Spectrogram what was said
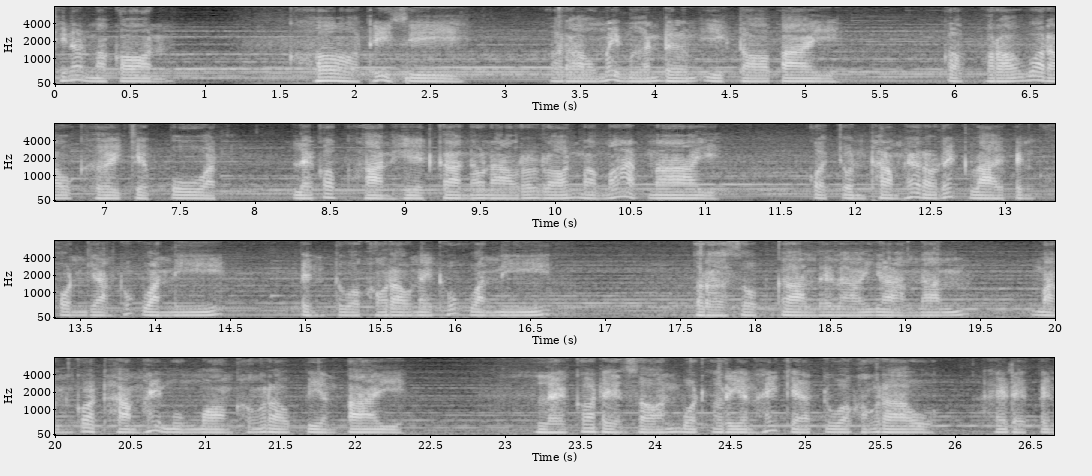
ที่นั่นมาก่อน ข้อที่สี่เราไม่เหมือนเดิมอีกต่อไป ก็เพราะว่าเราเคยเจ็บปวด และก็ผ่านเหตุการณ์หนาวๆร้อนๆมามากมาย ก็จนทำให้เราได้กลายเป็นคนอย่างทุกวันนี้ เป็นตัวของเราในทุกวันนี้ ประสบการณ์หลาย ๆ อย่างนั้น มันก็ทำให้มุมมองของเราเปลี่ยนไป และก็ได้สอนบทเรียนให้แก่ตัวของเรา ให้ได้เป็น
